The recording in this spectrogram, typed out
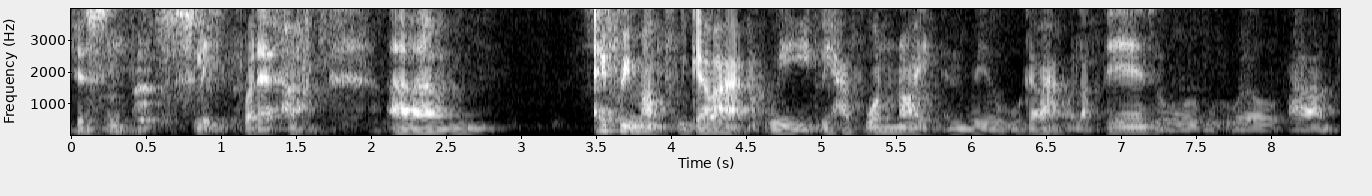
just sleep, whatever. Um, every month we go out, we, we have one night, and we'll, we'll go out, we'll have beers, or we'll um,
